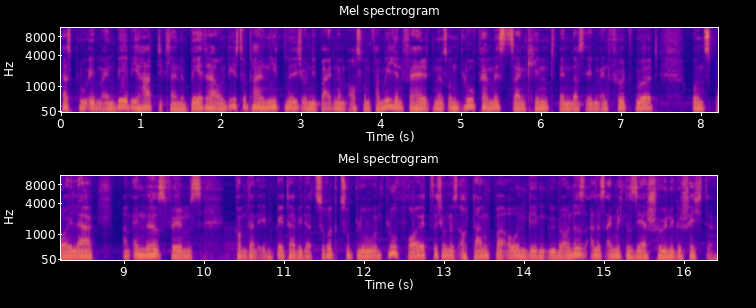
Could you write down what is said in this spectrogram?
dass Blue eben ein Baby hat, die kleine Beta, und die ist total niedlich und die beiden haben auch so ein Familienverhältnis und Blue vermisst sein Kind, wenn das eben entführt wird. Und Spoiler, am Ende des Films kommt dann eben Beta wieder zurück zu Blue und Blue freut sich und ist auch dankbar Owen gegenüber und das ist alles eigentlich eine sehr schöne Geschichte.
